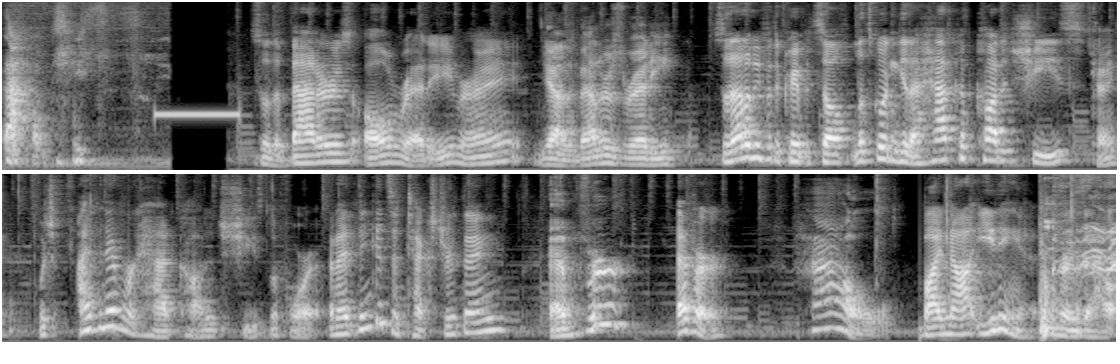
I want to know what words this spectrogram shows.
Ow, Jesus. So the batter's all ready, right? Yeah, the batter's ready. So that'll be for the crepe itself. Let's go ahead and get a half cup cottage cheese. Okay. which I've never had cottage cheese before, and I think it's a texture thing. Ever? Ever How? by not eating it, turns out.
